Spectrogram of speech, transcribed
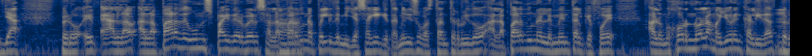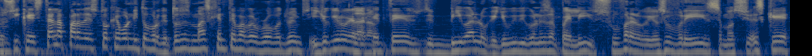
ya. Pero eh, a, la, a la par de un Spider-Verse, a la par de una peli de Miyazaki que también hizo bastante ruido, a la par de un Elemental que fue a lo mejor no la mayor en calidad, pero sí que está a la par de esto, qué bonito, porque entonces más gente va a ver Robot Dreams. Y yo Yo quiero que Claro. la gente viva lo que yo viví con esa peli, sufra lo que yo sufrí, se. Es que.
